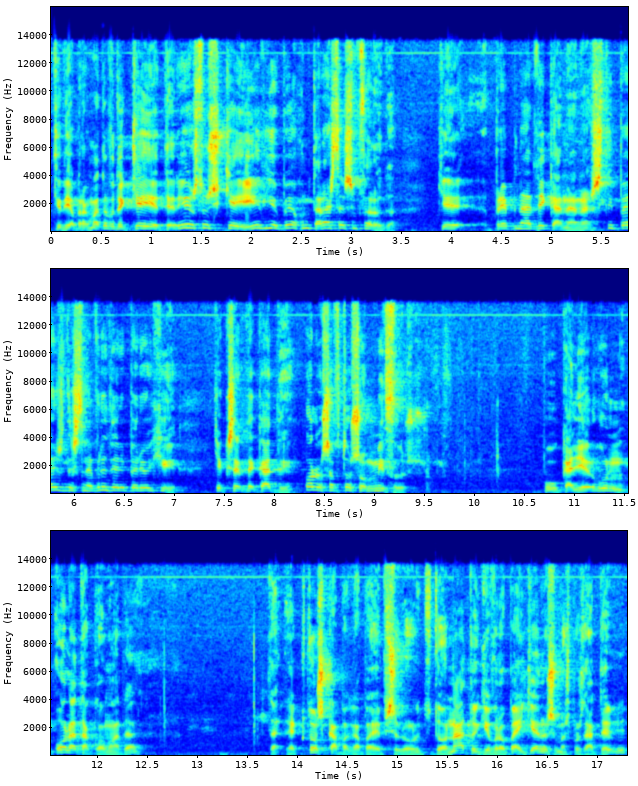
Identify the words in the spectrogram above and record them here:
Και διαπραγματεύονται και οι εταιρείες τους και οι ίδιοι που έχουν τεράστια συμφέροντα. Και πρέπει να δει κανένας τι παίζεται στην ευρύτερη περιοχή. Και ξέρετε κάτι, όλος αυτός ο μύθος που καλλιεργούν όλα τα κόμματα, τα- εκτός ΚΚΕ, ότι το ΝΑΤΟ και η Ευρωπαϊκή Ένωση μας προστατεύει,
